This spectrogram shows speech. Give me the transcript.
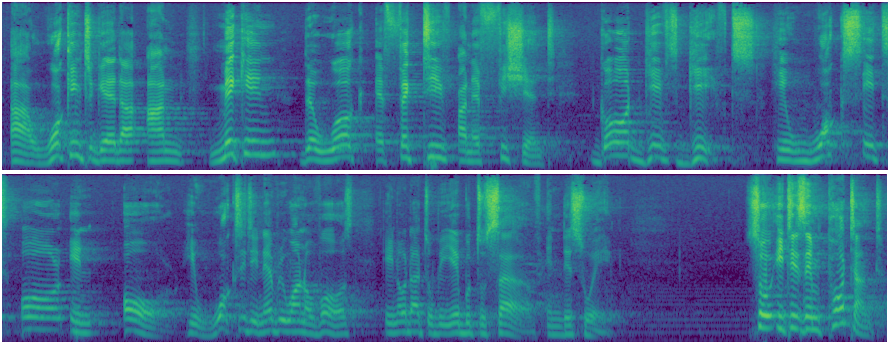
working together and making the work effective and efficient, God gives gifts. He works it all in all. He works it in every one of us in order to be able to serve in this way. So it is important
